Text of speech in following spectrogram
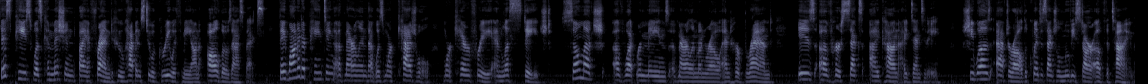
This piece was commissioned by a friend who happens to agree with me on all those aspects. They wanted a painting of Marilyn that was more casual, more carefree, and less staged. So much of what remains of Marilyn Monroe and her brand is of her sex icon identity. She was, after all, the quintessential movie star of the time.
